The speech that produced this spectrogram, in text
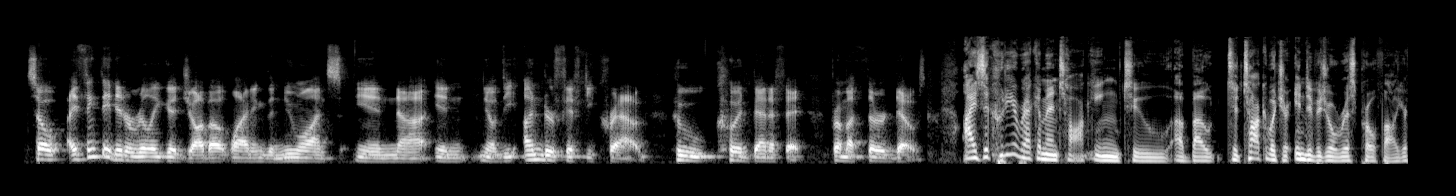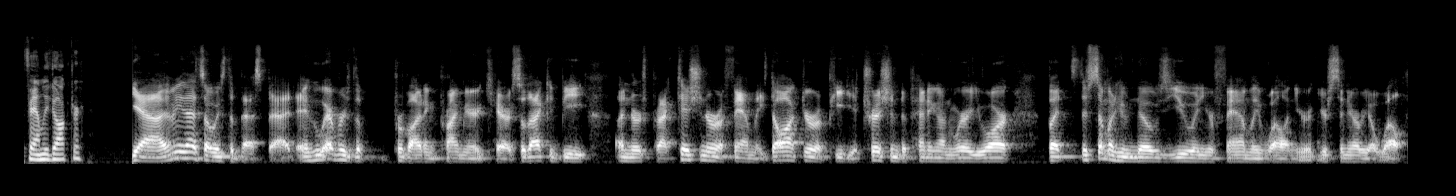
So I think they did a really good job outlining the nuance in uh, in you know the under 50 crowd who could benefit from a third dose. Isaac, who do you recommend talking to about to talk about your individual risk profile? Your family doctor? Yeah, I mean that's always the best bet. And whoever's the providing primary care. So that could be a nurse practitioner, a family doctor, a pediatrician, depending on where you are. But there's someone who knows you and your family well and your, your scenario well.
